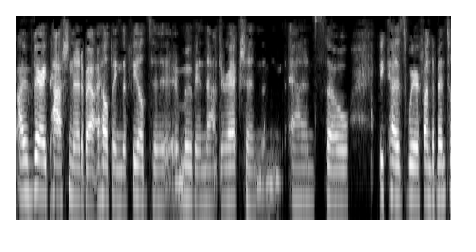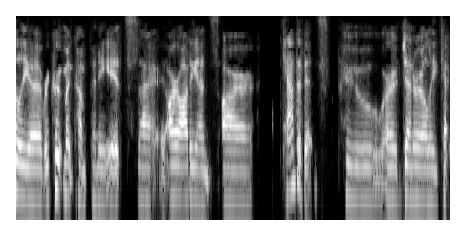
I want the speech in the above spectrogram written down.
I'm very passionate about helping the field to move in that direction. And so because we're fundamentally a recruitment company, it's uh, our audience are candidates who are generally tech,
